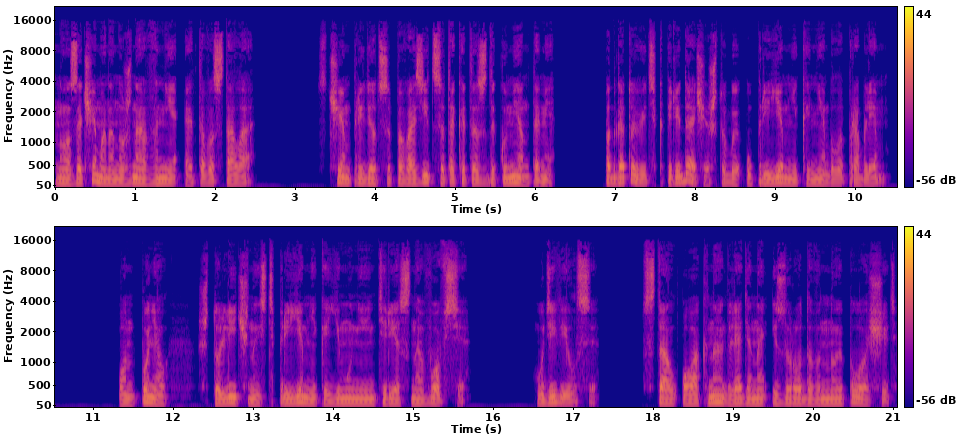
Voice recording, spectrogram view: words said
но зачем она нужна вне этого стола? С чем придется повозиться, так это с документами, подготовить к передаче, чтобы у преемника не было проблем. Он понял, что личность преемника ему не интересна вовсе. Удивился. Встал у окна, глядя на изуродованную площадь,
